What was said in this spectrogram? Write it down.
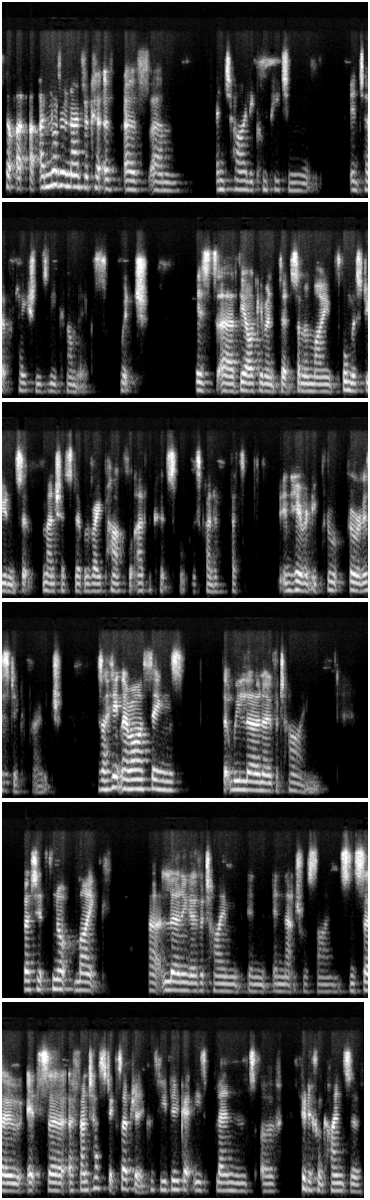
So I, am not an advocate of, of um, entirely competing interpretations of economics, which is uh, the argument that some of my former students at Manchester were very powerful advocates for this kind of inherently pluralistic approach. Because I think there are things that we learn over time but it's not like uh, learning over time in, in natural science. And so it's a, a fantastic subject because you do get these blends of two different kinds of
